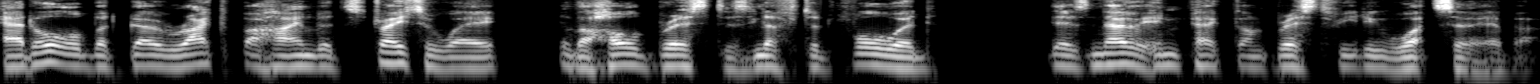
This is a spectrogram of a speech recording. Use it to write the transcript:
at all, but go right behind it straight away. The whole breast is lifted forward. There's no impact on breastfeeding whatsoever.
